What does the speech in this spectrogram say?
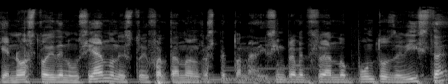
que no estoy denunciando ni estoy faltando el respeto a nadie. Simplemente estoy dando puntos de vista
